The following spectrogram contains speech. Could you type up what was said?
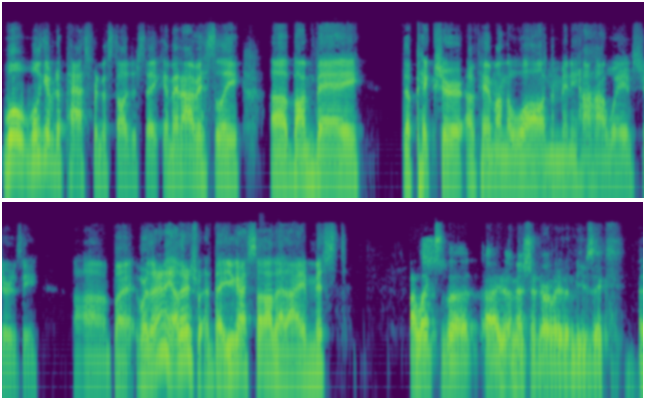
we'll we'll give it a pass for nostalgia's sake, and then obviously uh, Bombay, the picture of him on the wall in the Minnehaha waves jersey. Uh, but were there any others that you guys saw that I missed? I liked the. I mentioned earlier the music. uh,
